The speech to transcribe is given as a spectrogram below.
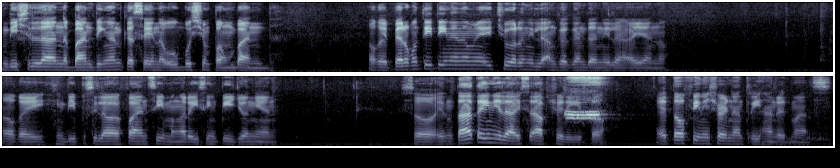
hindi sila nabandingan kasi naubos yung pang-band. Okay, pero kung titingnan naman yung itsura nila, ang gaganda nila, ayan, no. Okay, hindi po sila fancy, mga racing pigeon yan. So, yung tatay nila is actually ito. Ito, finisher ng 300 miles.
